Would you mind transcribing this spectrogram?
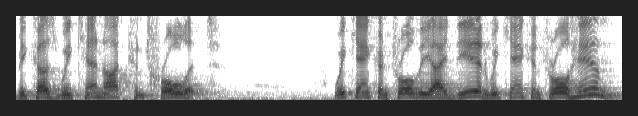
because we cannot control it. We can't control the idea and we can't control Him.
